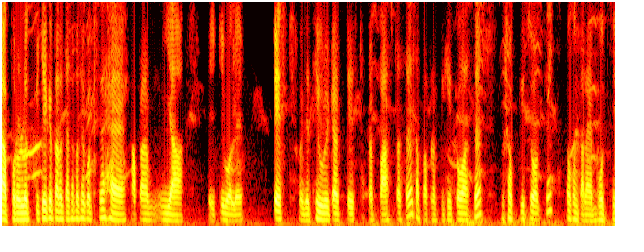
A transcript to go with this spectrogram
তারপর হলো পিকেকে তারা বাছাই করতেছে হ্যাঁ আপনার ইয়া, এই কি বলে টেস্ট ওই যে থিওরিটার টেস্ট আপনার পাস্ট আছে, তারপর আপনার পিকেকেও আছে সব কিছু আর কি, তখন তারা ভর্তি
